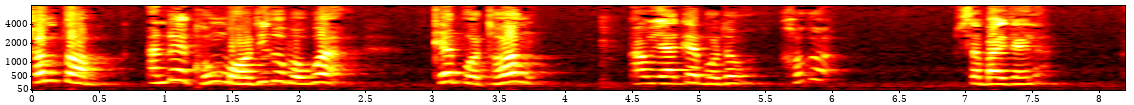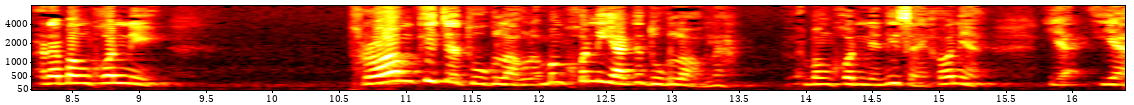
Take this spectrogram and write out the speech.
คำตอบอันแรกของหมอที่เขาบอกว่า แค่ปวดท้อง เอายาแก้ปวดท้องเขาก็สบายใจแล้วอะไรบางคนนี่ พร้อมที่จะถูกหลอกหรอบางคนนี่อยากจะถูกหลอกนะบางคนเนี่ยนิสัยเขาเนี่ย อย่าอย่า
